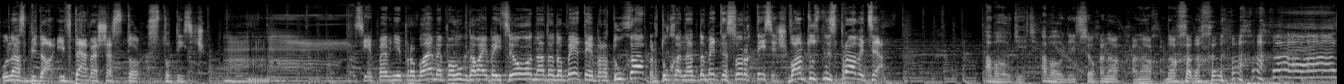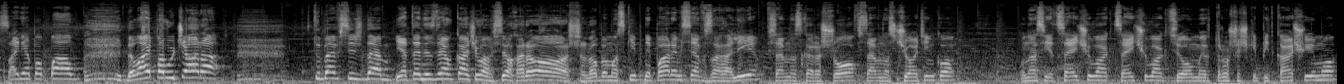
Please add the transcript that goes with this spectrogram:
У нас біда, і в тебе ще 100 100 тисяч. Є певні проблеми. Павук, давай бей цього, надо добити, братуха. Братуха, надо добити 40 тисяч. Вантус не справиться. Обалдеть, обалдеть, все, хана, хана, хана, хана, хана. Саня попав. Давай, павучара. Тебе всі ждем. Я тебе не зря вкачував. Все, хорош. Робимо скіп, не паримося. Взагалі, все в нас хорошо, все в нас чотенько. У нас є цей чувак, цей чувак, цього ми трошечки підкачуємо.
